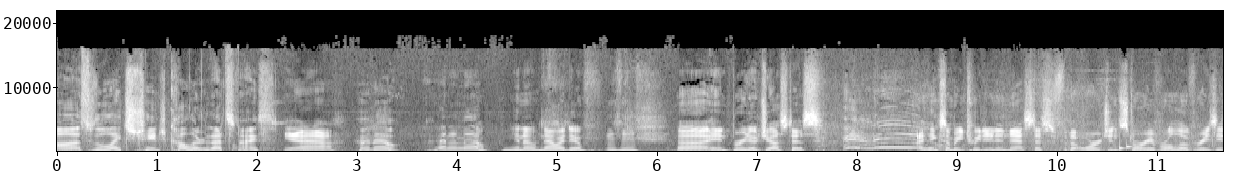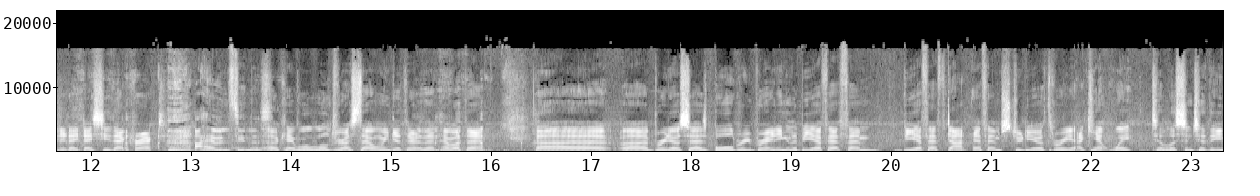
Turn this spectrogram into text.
Uh, so the lights change color. That's nice. Yeah. Who knew? I don't know. You know, now I do. Mm-hmm. Uh, and Burrito Justice. I think somebody tweeted in and asked us for the origin story of Rollover Easy today. Did I see that correct? I haven't seen this. okay, we'll, we'll address that when we get there then. How about that? uh, uh, Burrito says, bold rebranding of the BFFM, BFF.FM Studio 3. I can't wait to listen to the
